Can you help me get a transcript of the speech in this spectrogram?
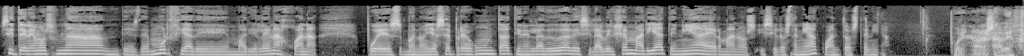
Sí, tenemos una desde Murcia, de María Elena Juana. Pues bueno, ella se pregunta, tiene la duda de si la Virgen María tenía hermanos y si los tenía, ¿cuántos tenía? Pues no lo sabemos.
